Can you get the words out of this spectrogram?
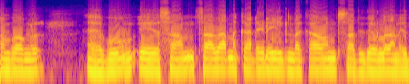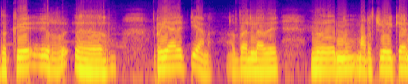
സംഭവങ്ങൾ സാധാരണക്കാരുടെ ഇടയിൽ ഉണ്ടാക്കാൻ സാധ്യതയുള്ളതാണ്. ഇതൊക്കെ റിയാലിറ്റിയാണ്. അതല്ലാതെ ഇതൊന്നും മറച്ചു വയ്ക്കാൻ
